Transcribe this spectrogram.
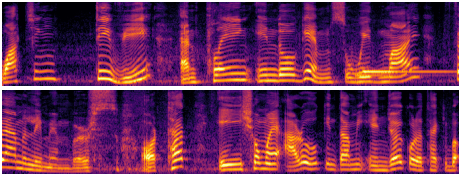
watching TV and playing indoor games with my family members অর্থাৎ এই সময় আরও কিন্তু আমি এনজয় করে থাকি বা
